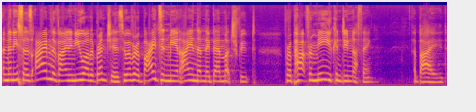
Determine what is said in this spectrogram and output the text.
And then he says, I am the vine, and you are the branches. Whoever abides in me, and I in them, they bear much fruit. For apart from me, you can do nothing. Abide.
